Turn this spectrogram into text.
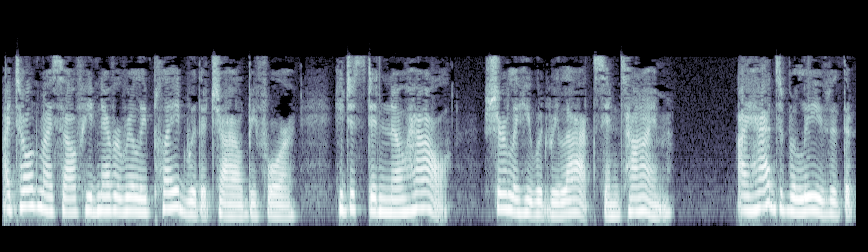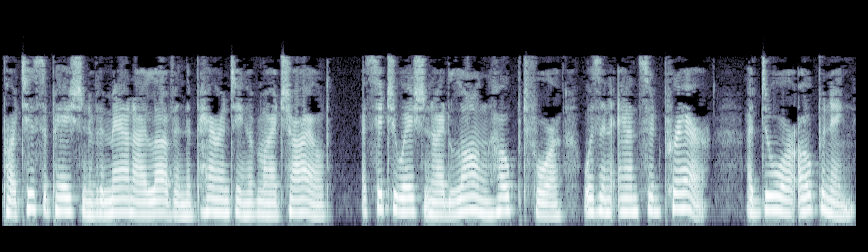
I told myself he'd never really played with a child before. He just didn't know how. Surely he would relax in time. I had to believe that the participation of the man I love in the parenting of my child, a situation I'd long hoped for, was an answered prayer, a door opening,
